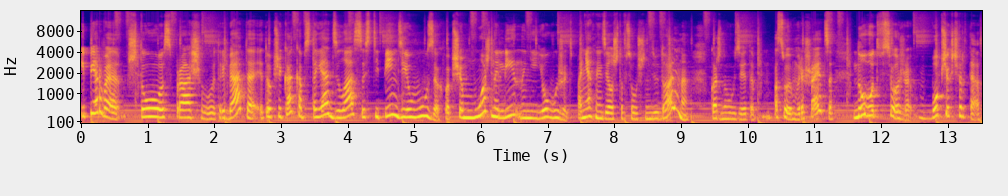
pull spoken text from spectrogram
И первое, что спрашивают ребята, это вообще как обстоят дела со стипендией в вузах? Вообще можно ли на нее выжить? Понятное дело, что все очень индивидуально, в каждом вузе это по-своему решается, но вот все же, в общих чертах.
